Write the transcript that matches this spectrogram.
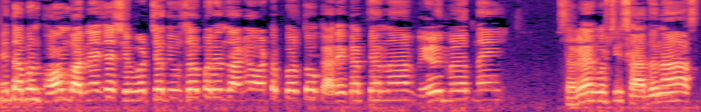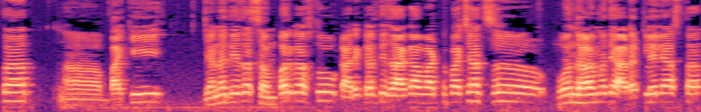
नाही तर आपण फॉर्म भरण्याच्या शेवटच्या दिवसापर्यंत जागा वाटप करतो कार्यकर्त्यांना वेळ मिळत नाही. सगळ्या गोष्टी साधना असतात. बाकी जनतेचा संपर्क असतो. कार्यकर्ते जागा वाटपाच्याच गोंधळामध्ये अडकलेले असतात.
